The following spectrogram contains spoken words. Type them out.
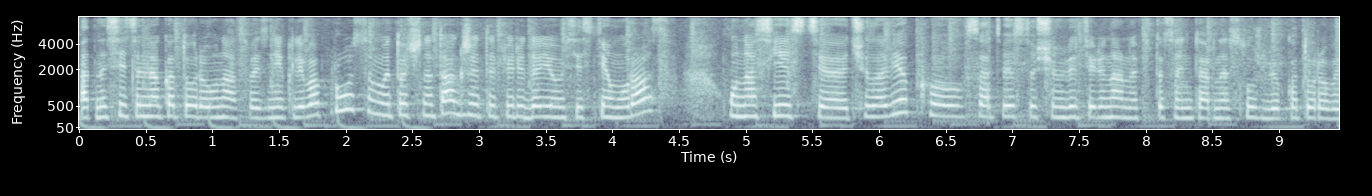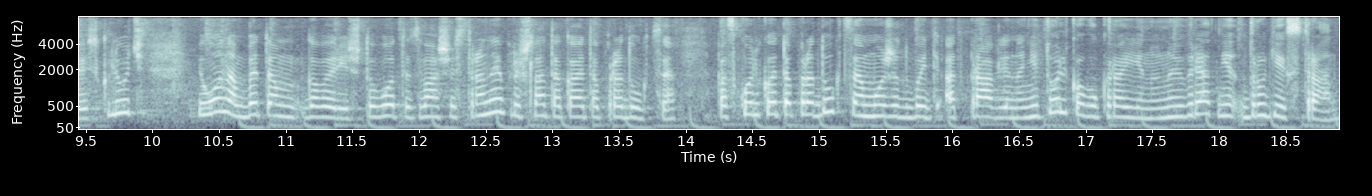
относительно которой у нас возникли вопросы, мы точно так же это передаем в систему РАСФ. У нас есть э, человек э, в соответствующем ветеринарно-фитосанитарной службе, у которого есть ключ, и он об этом говорит, что вот из вашей страны пришла такая-то продукция. Поскольку эта продукция может быть отправлена не только в Украину, но и в ряд не- других стран.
